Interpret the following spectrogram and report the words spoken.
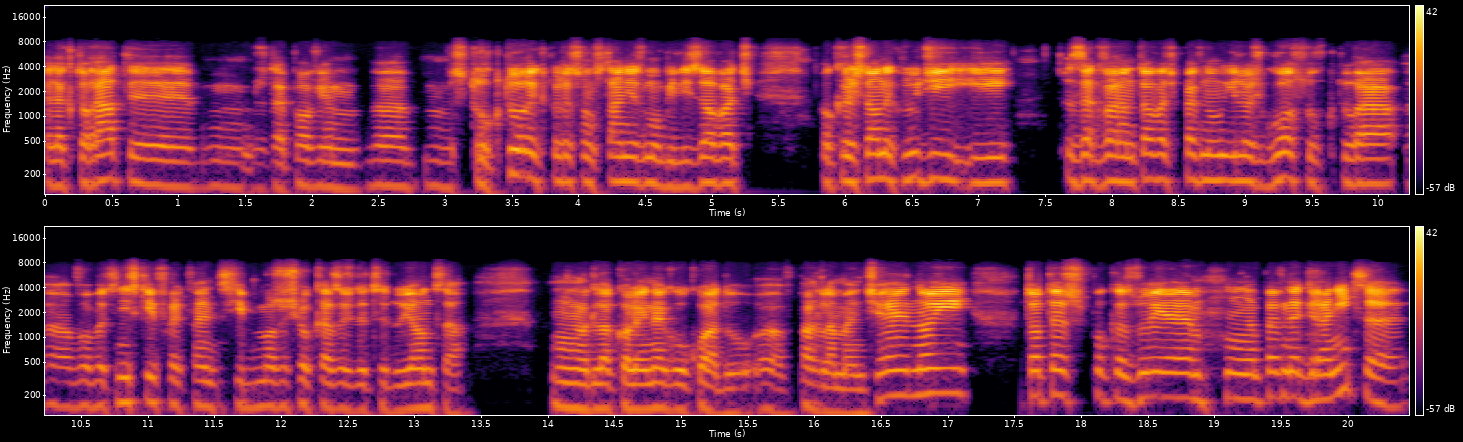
elektoraty, że tak powiem, e, struktury, które są w stanie zmobilizować określonych ludzi i zagwarantować pewną ilość głosów, która e, wobec niskiej frekwencji może się okazać decydująca mm, dla kolejnego układu e, w parlamencie. No i to też pokazuje mm, pewne granice,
